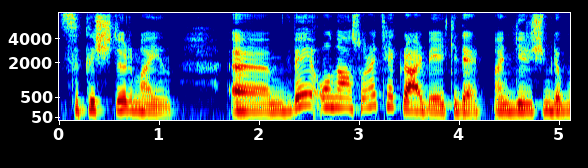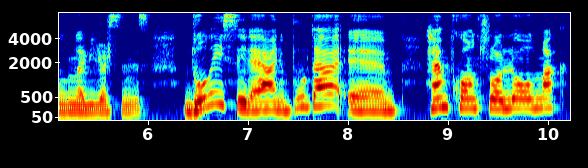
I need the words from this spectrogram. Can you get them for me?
sıkıştırmayın. Ee, ve ondan sonra tekrar belki de hani girişimde bulunabilirsiniz. Dolayısıyla yani burada e, hem kontrollü olmak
